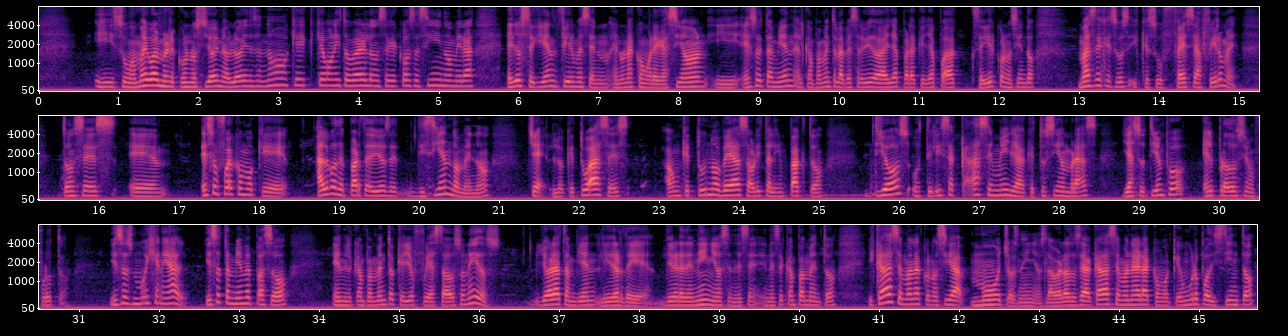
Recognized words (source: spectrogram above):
Y su mamá igual me reconoció y me habló y dice, no, qué, qué bonito verlo, no sé qué cosa, sí, no, mira, ellos seguían firmes en, en, una congregación y eso también el campamento le había servido a ella para que ella pueda seguir conociendo más de Jesús y que su fe sea firme. Entonces, eh, eso fue como que algo de parte de Dios diciéndome, ¿no? Che, lo que tú haces, aunque tú no veas ahorita el impacto, Dios utiliza cada semilla que tú siembras y a su tiempo Él produce un fruto. Y eso es muy genial. Y eso también me pasó en el campamento que yo fui a Estados Unidos. Yo era también líder de, líder de niños en ese, en ese campamento y cada semana conocía muchos niños, la verdad. O sea, cada semana era como que un grupo distinto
